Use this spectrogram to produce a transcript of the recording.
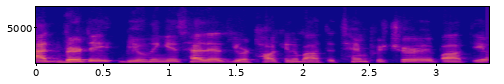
And where the building is headed you're talking about the temperature about the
